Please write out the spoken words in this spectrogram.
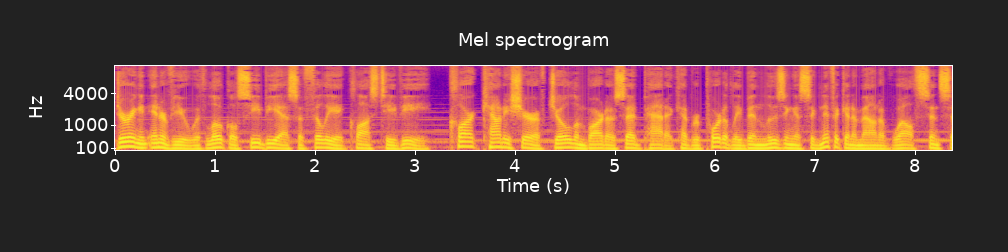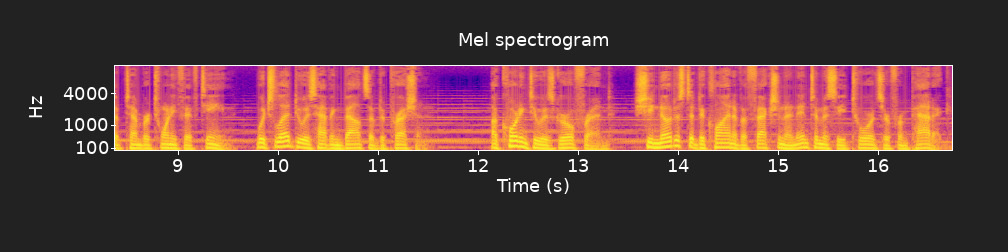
During an interview with local CBS affiliate KLAS TV, Clark County Sheriff Joe Lombardo said Paddock had reportedly been losing a significant amount of wealth since September 2015, which led to his having bouts of depression. According to his girlfriend, she noticed a decline of affection and intimacy towards her from Paddock,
